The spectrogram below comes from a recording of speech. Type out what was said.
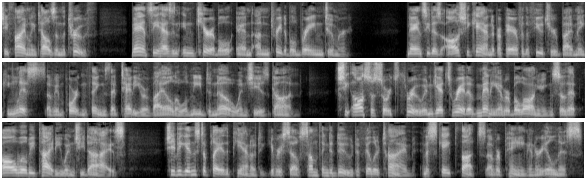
She finally tells him the truth. Nancy has an incurable and untreatable brain tumor. Nancy does all she can to prepare for the future by making lists of important things that Teddy or Viola will need to know when she is gone. She also sorts through and gets rid of many of her belongings so that all will be tidy when she dies. She begins to play the piano to give herself something to do to fill her time and escape thoughts of her pain and her illness.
